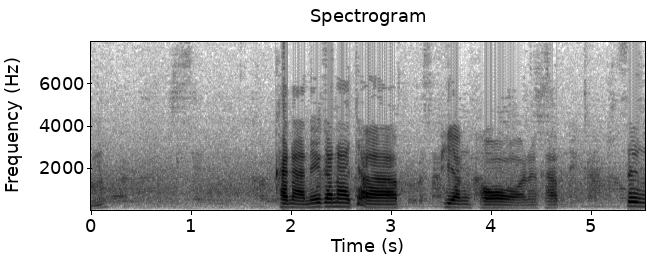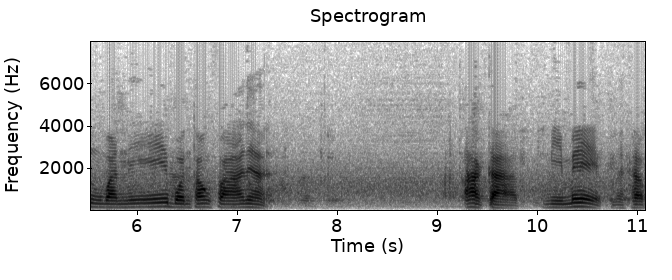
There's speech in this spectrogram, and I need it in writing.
ม52 53ขนาดนี้ก็น่าจะเพียงพอนะครับ ซึ่งวันนี้บนท้องฟ้าเนี่ย อากาศมีเมฆนะครับ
